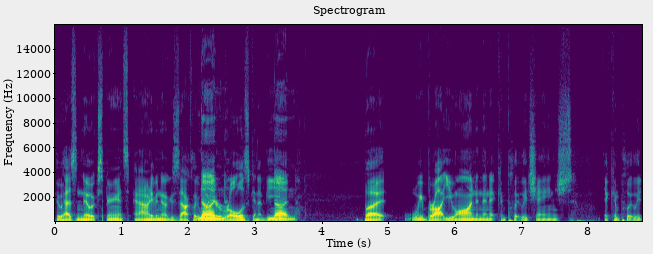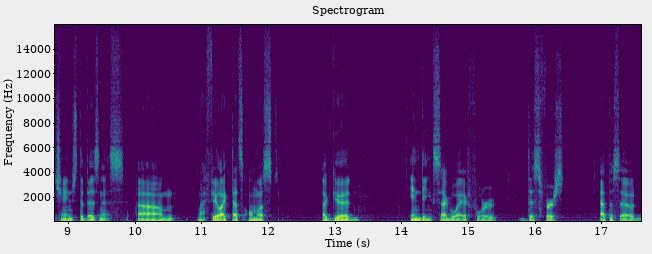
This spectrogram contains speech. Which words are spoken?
who has no experience. And I don't even know exactly None. what your role is going to be. None. But we brought you on and then it completely changed. It completely changed the business. Um, and I feel like that's almost a good ending segue for this first episode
